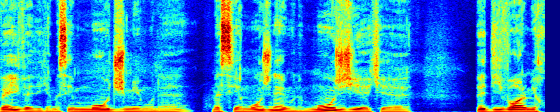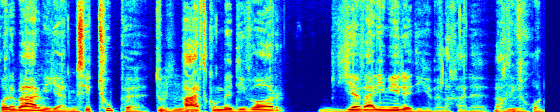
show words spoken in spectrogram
ویو دیگه مثل موج میمونه مثل موج نمیمونه. موجیه که به دیوار می‌خوره برمیگرده مثل توپه. تو. پرت کن به دیوار یه وری میره دیگه بالاخره وقتی که. خورد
